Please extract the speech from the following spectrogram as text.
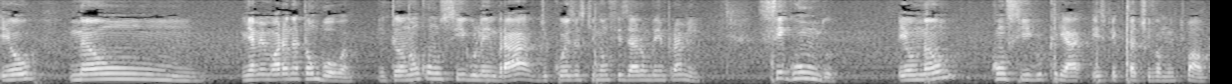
eu não. Minha memória não é tão boa. Então eu não consigo lembrar de coisas que não fizeram bem para mim. Segundo, eu não consigo criar expectativa muito alta.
